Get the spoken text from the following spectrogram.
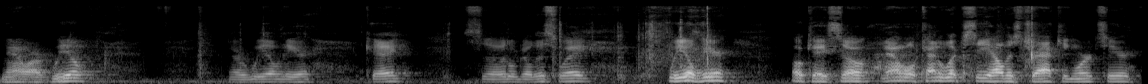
Now our wheel, our wheel here, okay. So it'll go this way, wheel here. Okay, so now we'll kind of look, see how this tracking works here.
